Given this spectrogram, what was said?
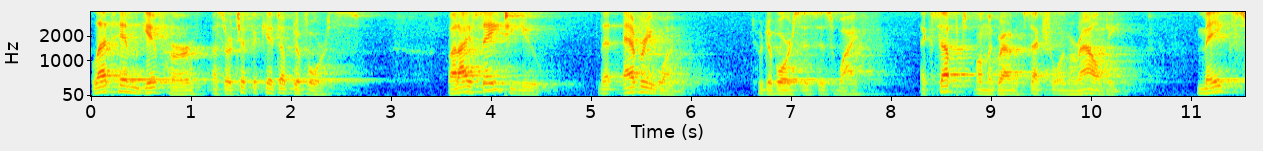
let him give her a certificate of divorce. But I say to you that everyone who divorces his wife, except on the ground of sexual immorality, makes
